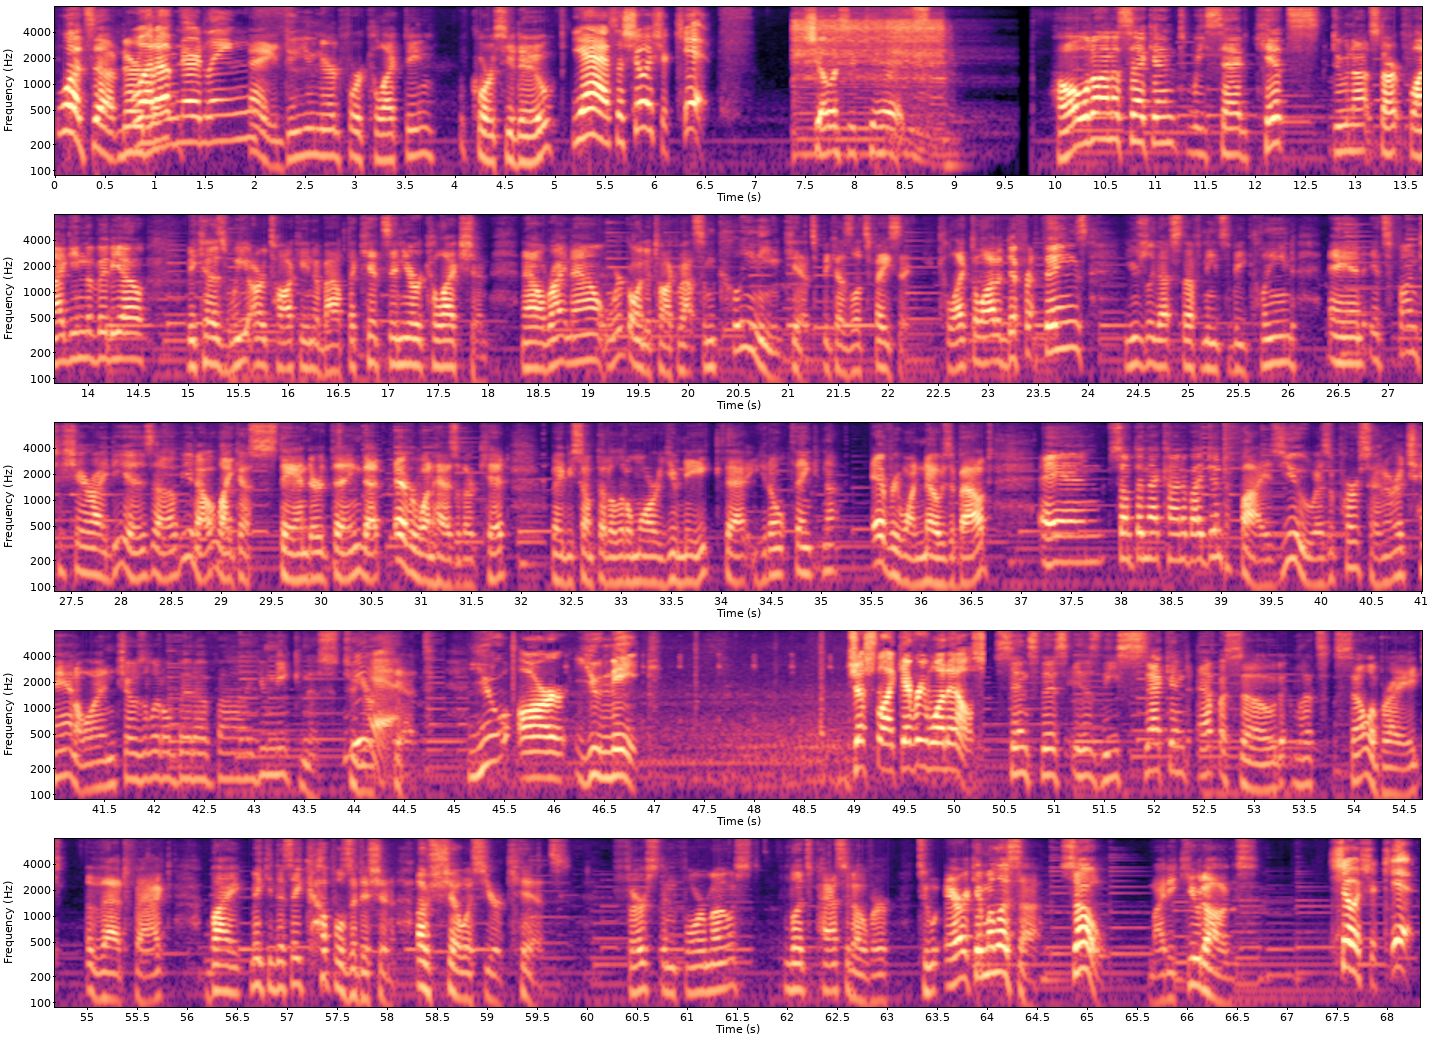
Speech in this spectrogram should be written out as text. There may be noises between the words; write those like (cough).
What's up, nerdlings? What up, nerdlings? Hey, do you nerd for collecting? Of course you do. Yeah, so show us your kits. Show us your kits. Hold on a second. We said kits. Do not start flagging the video because we are talking about the kits in your collection. Now, right now, we're going to talk about some cleaning kits because let's face it, you collect a lot of different things. Usually that stuff needs to be cleaned and it's fun to share ideas of, you know, like a standard thing that everyone has in their kit. Maybe something a little more unique that you don't think not everyone knows about and something that kind of identifies you as a person or a channel and shows a little bit of uh, uniqueness to Yeah. your kit. You are unique. Just like everyone else. Since this is the second episode, let's celebrate that fact by making this a couples edition of Show Us Your Kits. First and foremost, let's pass it over to Eric and Melissa. So, Mighty Q Dogs. Show us your kids.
